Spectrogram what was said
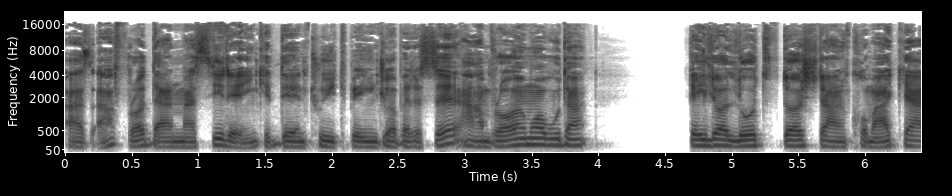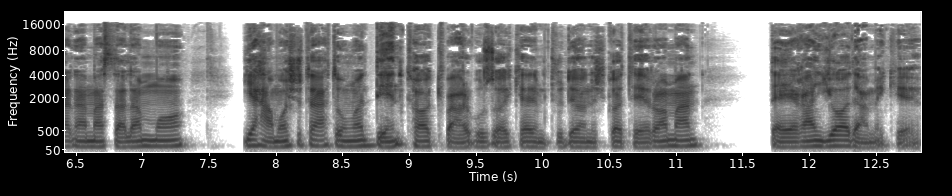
از افراد در مسیر اینکه دن توییت به اینجا برسه همراه ما بودن. خیلی لطف داشتن کمک کردن. مثلا ما یه هماشو تحت عنوان دنتاک برگزار کردیم تو دانشگاه تهران. من دقیقا یادمه که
